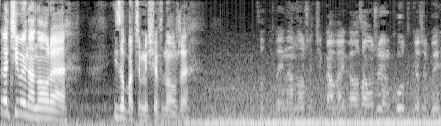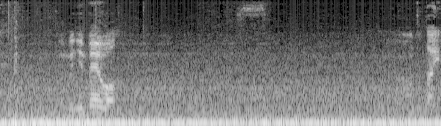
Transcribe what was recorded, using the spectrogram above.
Lecimy na norę i zobaczymy się w norze. Co tutaj na norze ciekawego? Założyłem kłódkę, żeby, żeby nie było. No tutaj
